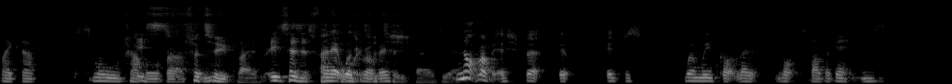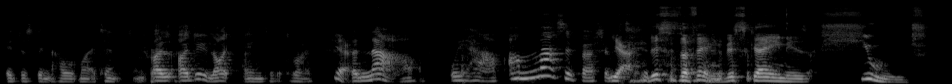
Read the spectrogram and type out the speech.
like a small travel It's version. for two players. It says it's for And it was it's rubbish. players. Yeah. Not rubbish, but it it just when we've got lo- lots of other games, it just didn't hold my attention. I, I do like playing Ticket to Ride, Yeah. but now we have a massive version. Yeah, this is the thing. This game is huge,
